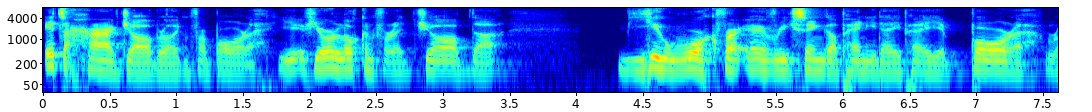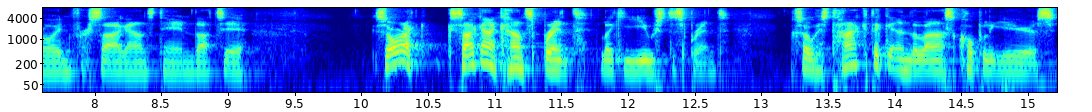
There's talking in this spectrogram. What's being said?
it's a hard job riding for Bora. If you're looking for a job that you work for every single penny they pay you, Bora riding for Sagan's team, that's it. So Sagan can't sprint like he used to sprint. So his tactic in the last couple of years,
